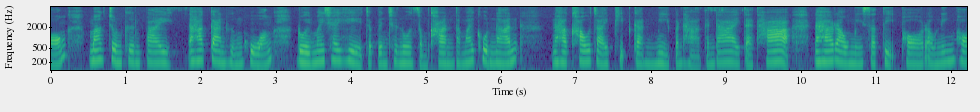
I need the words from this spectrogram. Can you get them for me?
อง มากจนเกินไปนะคะการหึงหวง โดยไม่ใช่เหตุจะเป็นชนวนสำคัญทำให้คุณนั้น นะคะเข้าใจผิดกันมีปัญหากันได้ แต่ถ้านะคะเรามีสติพอเรานิ่งพอ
